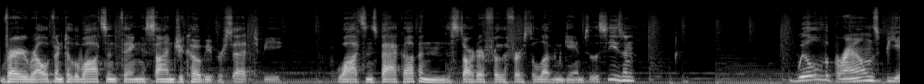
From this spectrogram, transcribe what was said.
very relevant to the Watson thing signed Jacoby Brissett to be Watson's backup and the starter for the first 11 games of the season. Will the Browns be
